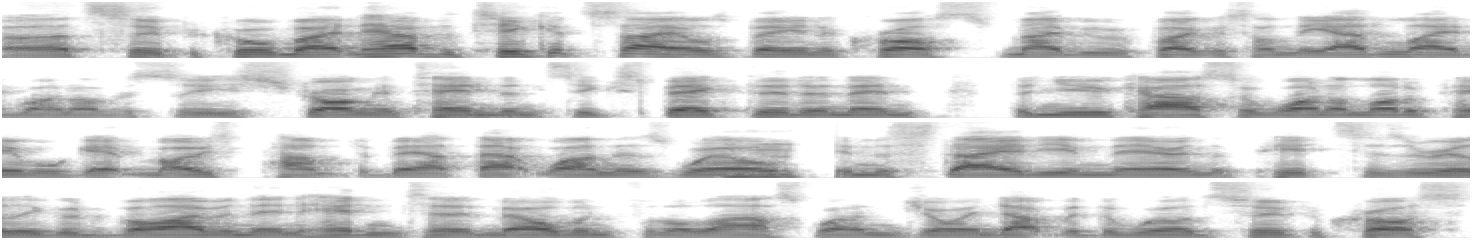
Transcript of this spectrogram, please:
Oh, that's super cool, mate. And how have the ticket sales been across? Maybe we focus on the Adelaide one. Obviously, strong attendance expected, and then the Newcastle one. A lot of people get most pumped about that one as well. Mm-hmm. In the stadium there, and the pits is a really good vibe. And then heading to Melbourne for the last one, joined up with the World Supercross.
